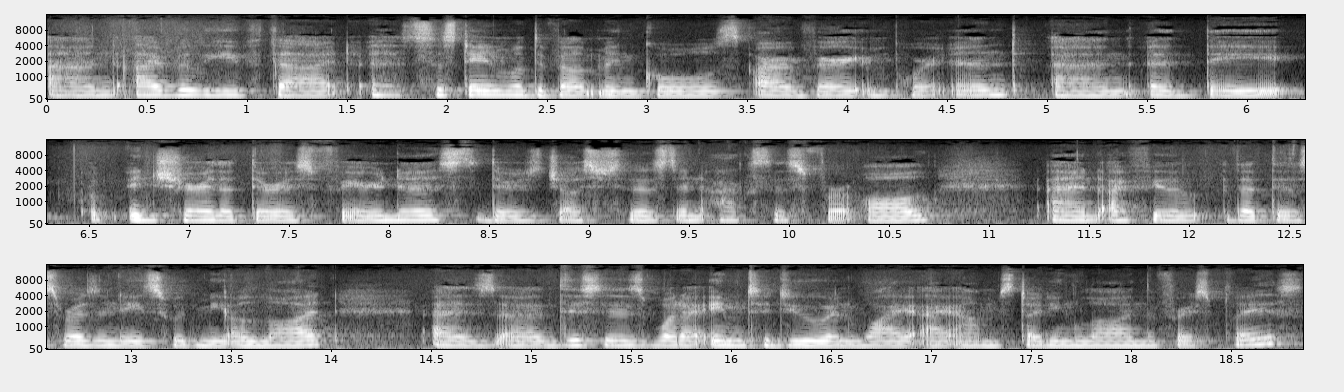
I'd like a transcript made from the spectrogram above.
And I believe that uh, sustainable development goals are very important and uh, they ensure that there is fairness, there's justice, and access for all and I feel that this resonates with me a lot as uh, this is what I aim to do and why I am studying law in the first place.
